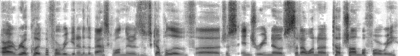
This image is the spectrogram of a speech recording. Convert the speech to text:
All right, real quick before we get into the basketball news, there's a couple of uh, just injury notes that I want to touch on before we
